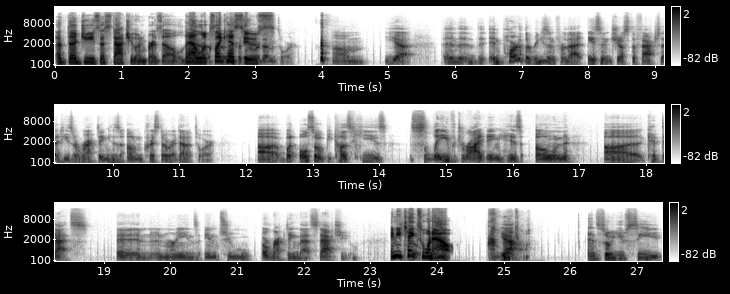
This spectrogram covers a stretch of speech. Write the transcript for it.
the Jesus statue in Brazil. That Yeah, looks like Jesus. Um, yeah, and and part of the reason for that isn't just the fact that he's erecting his own Cristo Redentor, uh, but also because he's slave driving his own uh cadets and, and marines into erecting that statue. And he takes So- one out. Yeah. And so you see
